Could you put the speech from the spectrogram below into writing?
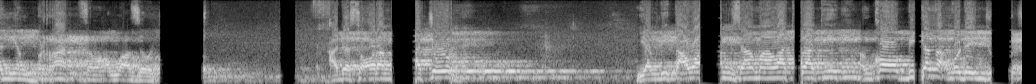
yang berat sama Allah Azza Ada seorang pelacur yang ditawarin sama laki-laki, engkau bisa nggak ngodain juret?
